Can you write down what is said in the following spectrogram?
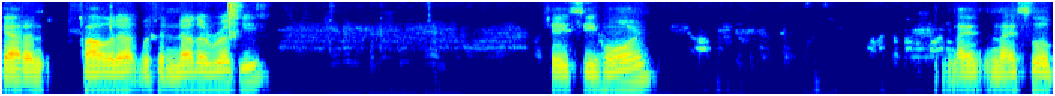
Got a followed up with another rookie. Jaycee Horn. Nice, nice little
